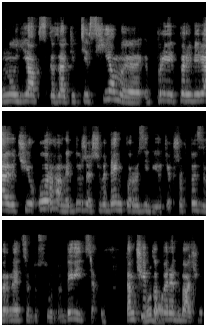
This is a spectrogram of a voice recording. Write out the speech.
ну як сказати, ці схеми, при, перевіряючі органи дуже швиденько розіб'ють, якщо хтось звернеться до суду. Дивіться, там чітко да. передбачено.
